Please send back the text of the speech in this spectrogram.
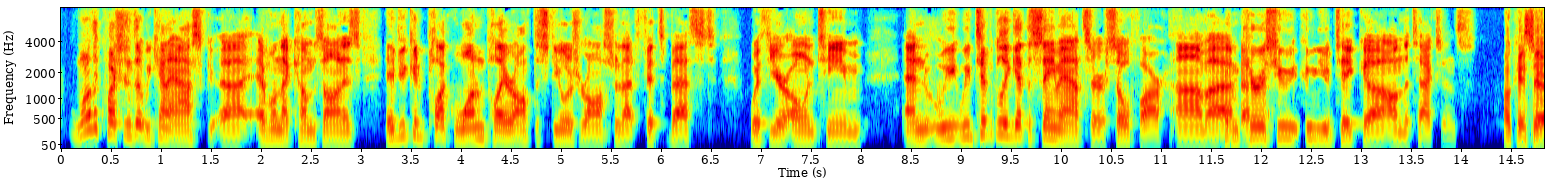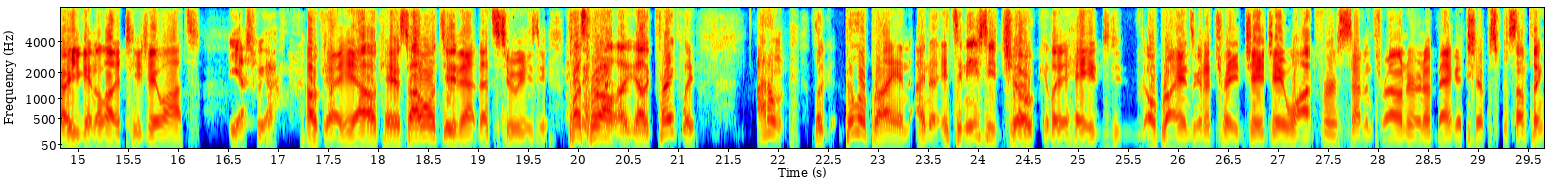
one of the questions that we kind of ask uh, everyone that comes on is if you could pluck one player off the Steelers roster that fits best with your own team, and we we typically get the same answer so far. Um, I'm curious who who you take uh, on the Texans. Okay, so are you getting a lot of TJ Watts? Yes, we are. Okay, yeah, okay. So I won't do that. That's too easy. Plus, we're all like, frankly, I don't look Bill O'Brien. I know it's an easy joke. Like, hey, O'Brien's going to trade J.J. Watt for a seventh rounder and a bag of chips or something.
